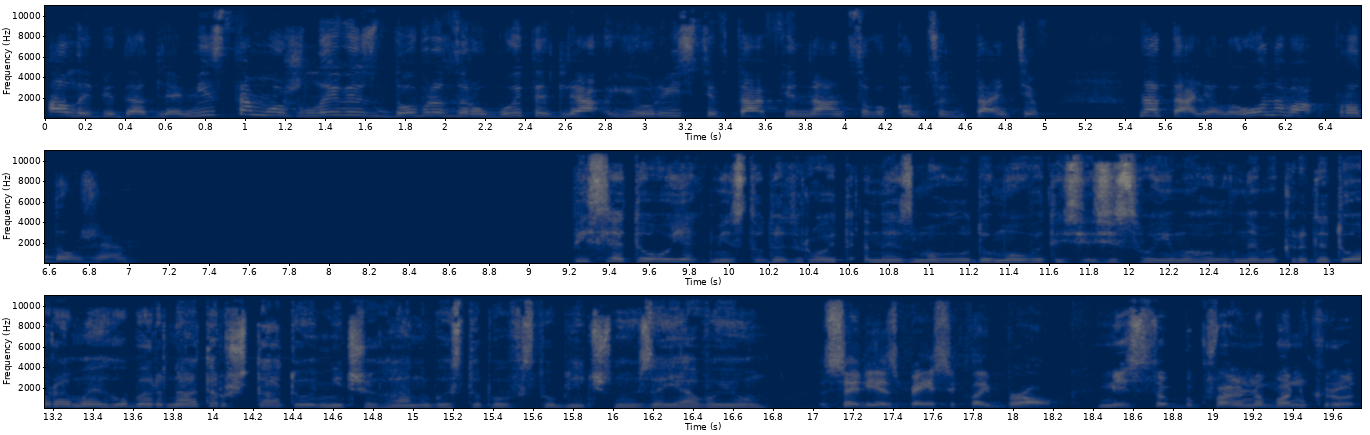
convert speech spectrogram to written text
Але біда для міста можливість добре заробити для юристів та фінансових консультантів. Наталія Леонова продовжує. Після того, як місто Детройт не змогло домовитися зі своїми головними кредиторами, губернатор штату Мічиган виступив з публічною заявою. Місто буквально банкрут.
